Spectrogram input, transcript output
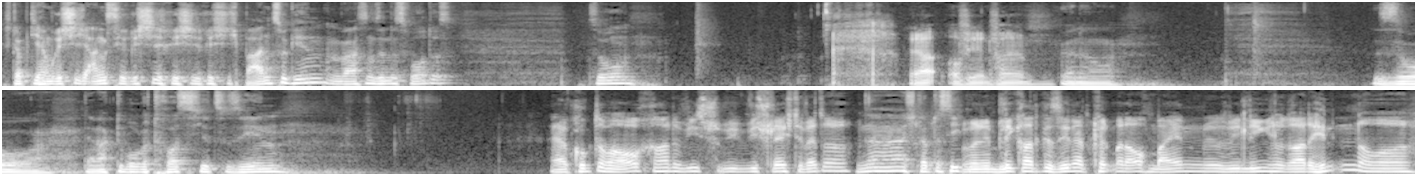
Ich glaube, die haben richtig Angst, hier richtig, richtig, richtig baden zu gehen, im wahrsten Sinne des Wortes. So, Ja, auf jeden Fall. genau. So, der Magdeburger Tross hier zu sehen. Ja, guckt aber auch gerade, wie, wie, wie schlechte Wetter. Na, ich glaube, das sieht Wenn man den Blick gerade gesehen hat, könnte man auch meinen, wir liegen hier gerade hinten, aber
